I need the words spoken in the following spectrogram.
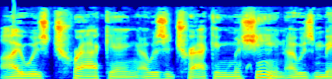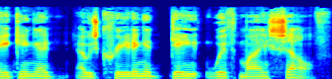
I was tracking, I was a tracking machine. I was making a, I was creating a date with myself.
